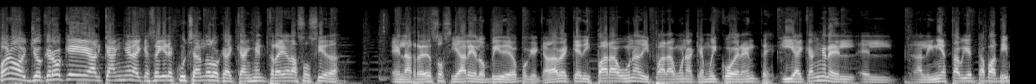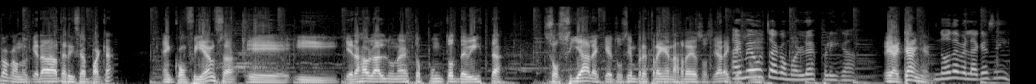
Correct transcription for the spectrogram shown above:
Bueno, yo creo que Arcángel hay que seguir escuchando lo que Arcángel trae a la sociedad en las redes sociales y en los videos, porque cada vez que dispara una, dispara una que es muy coherente. Y Arcángel, el- el- la línea está abierta para ti, para cuando quieras aterrizar para acá, en confianza, eh, y quieras hablar de uno de estos puntos de vista sociales que tú siempre traes en las redes sociales. A mí me son- gusta como él lo explica. El Arcángel. No, de verdad que sí.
